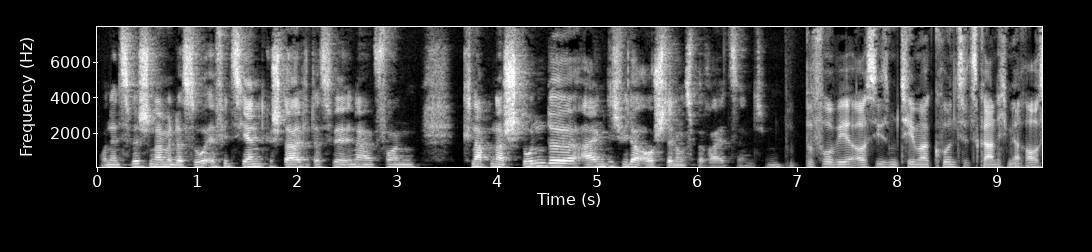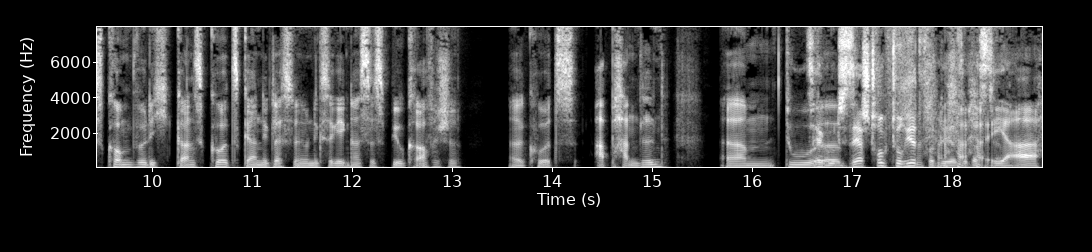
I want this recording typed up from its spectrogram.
Und inzwischen haben wir das so effizient gestaltet, dass wir innerhalb von knapp einer Stunde eigentlich wieder ausstellungsbereit sind. Hm? Bevor wir aus diesem Thema Kunst jetzt gar nicht mehr rauskommen, würde ich ganz kurz gerne, Niklas, wenn du nichts dagegen hast, das Biografische äh, kurz abhandeln. Ähm, du, sehr gut, äh, sehr strukturiert von dir, Sebastian. ja,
